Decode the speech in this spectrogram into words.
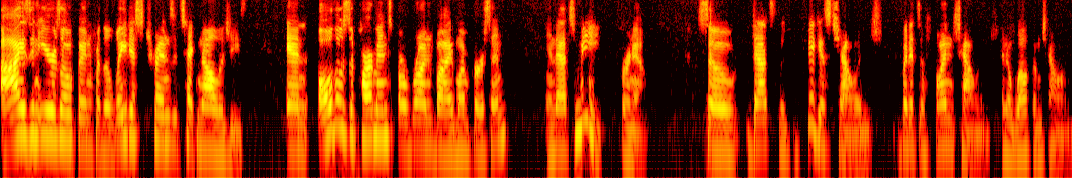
eyes and ears open for the latest trends and technologies. And all those departments are run by one person, and that's me for now. So that's the biggest challenge, but it's a fun challenge and a welcome challenge.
